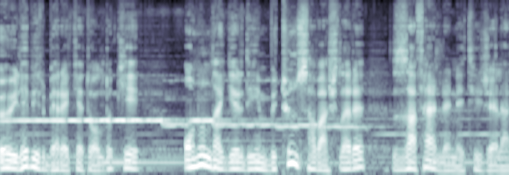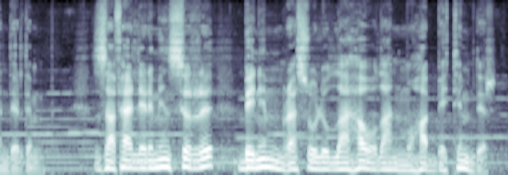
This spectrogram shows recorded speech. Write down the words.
öyle bir bereket oldu ki onunla girdiğim bütün savaşları zaferle neticelendirdim. Zaferlerimin sırrı benim Resulullah'a olan muhabbetimdir.''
